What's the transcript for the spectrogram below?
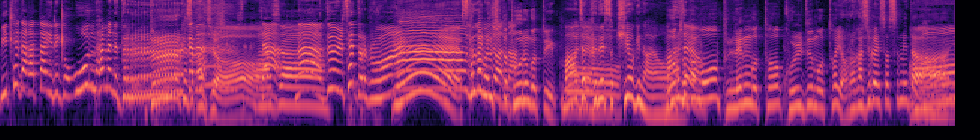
밑에다가 딱 이렇게 온 하면은 드르르르 해서 가죠. 자, 맞아. 하나, 둘, 셋, 드르르. 예, 360도 도는 것도 있고. 맞아, 그래서 기억이 나요. 모터도 맞아요. 뭐 블랙 모터, 골드 모터 여러 가지가 있었습니다. 아.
